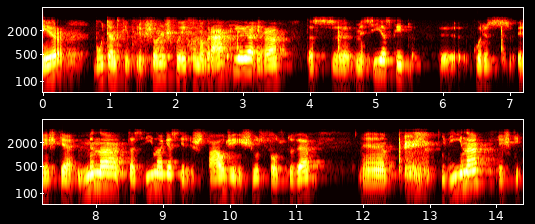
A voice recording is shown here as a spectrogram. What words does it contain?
ir būtent kaip krikščioniškoje ikonografijoje yra tas e, mesijas, kaip, e, kuris reiškia mina tas vynogės ir išspaudžia iš jų spaustuve e, vyną, reiškia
